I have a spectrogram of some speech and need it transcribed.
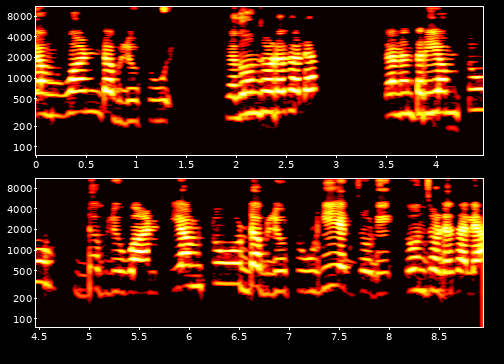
M one W two या दोन जोड्या झाल्या. त्यानंतर M two W one M two W two ही एक जोडी दोन जोड्या झाल्या.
